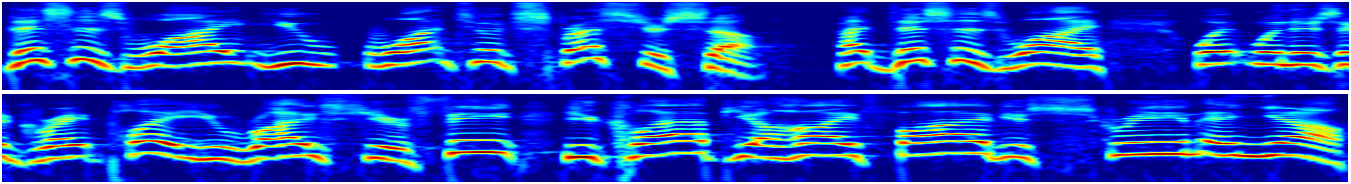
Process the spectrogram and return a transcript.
this is why you want to express yourself. Right? This is why when there's a great play, you rise to your feet, you clap, you high five, you scream and yell.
